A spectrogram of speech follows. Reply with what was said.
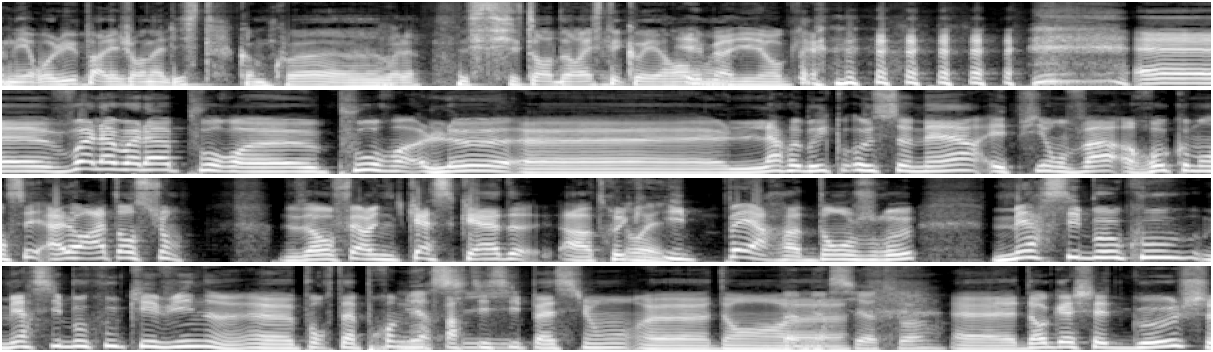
mais relus par les journalistes, comme quoi, voilà, histoire de rester cohérent. Eh ben, dis donc. voilà, voilà pour pour le la rubrique au sommaire, et puis on va recommencer. Alors attention. Nous allons faire une cascade, un truc hyper dangereux. Merci beaucoup, merci beaucoup Kevin euh, pour ta première participation euh, dans bah, merci à toi. Euh, dans Gâchette gauche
